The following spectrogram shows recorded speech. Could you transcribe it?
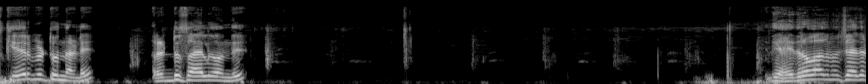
స్కేర్ బిట్ ఉందండి. రెడ్ సాయిల్గా ఉంది. ఇది హైదరాబాద్ నుంచి అయితే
